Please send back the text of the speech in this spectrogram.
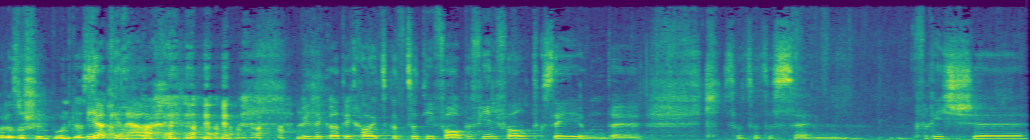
Weil er so schön bunt ist? Ja, genau. Weil er gerade, ich habe jetzt gerade so die Farbenvielfalt gesehen und äh, so, so das ähm, frische, ein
